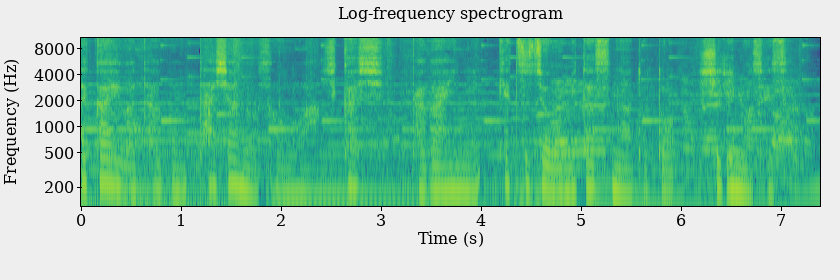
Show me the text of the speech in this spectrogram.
世界は多分他者の相和しかし互いに欠如を満たすなどと知りもせず。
